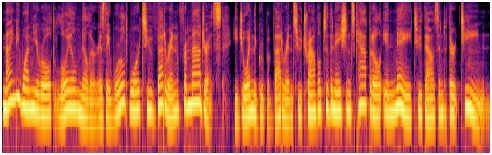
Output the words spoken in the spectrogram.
91 year old Loyal Miller is a World War II veteran from Madras. He joined the group of veterans who traveled to the nation's capital in May 2013.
